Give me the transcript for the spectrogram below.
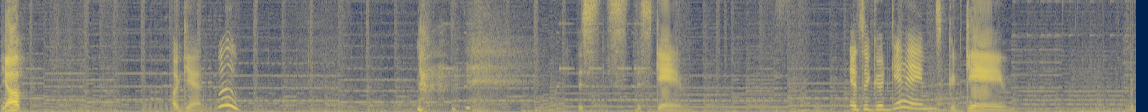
Yup! Again. Woo! This, this, this game It's a good game. It's a good game. But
